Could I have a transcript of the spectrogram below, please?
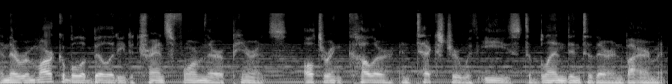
and their remarkable ability to transform their appearance, altering color and texture with ease to blend into their environment.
